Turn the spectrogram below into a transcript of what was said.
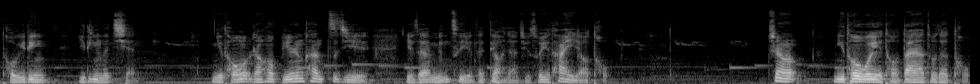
投一定一定的钱，你投，然后别人看自己也在名次也在掉下去，所以他也要投，这样你投我也投，大家都在投，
